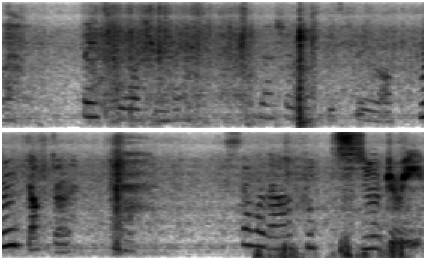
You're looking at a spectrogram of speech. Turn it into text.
Well, thanks for watching guys. That's a this video of Fruit Doctor. Someone on foot surgery.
